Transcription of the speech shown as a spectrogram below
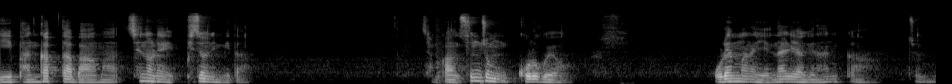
이 반갑다 마음아 채널의 비전입니다. 잠깐 숨좀 고르고요. 오랜만에 옛날 이야기를 하니까 좀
